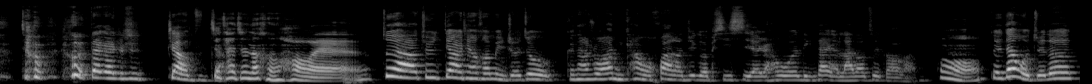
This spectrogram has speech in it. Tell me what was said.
就就大概就是这样子讲。这他真的很好哎。对啊，就是第二天何敏哲就跟他说啊，你看我换了这个皮鞋，然后我领带也拉到最高了。嗯，对，但我觉得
